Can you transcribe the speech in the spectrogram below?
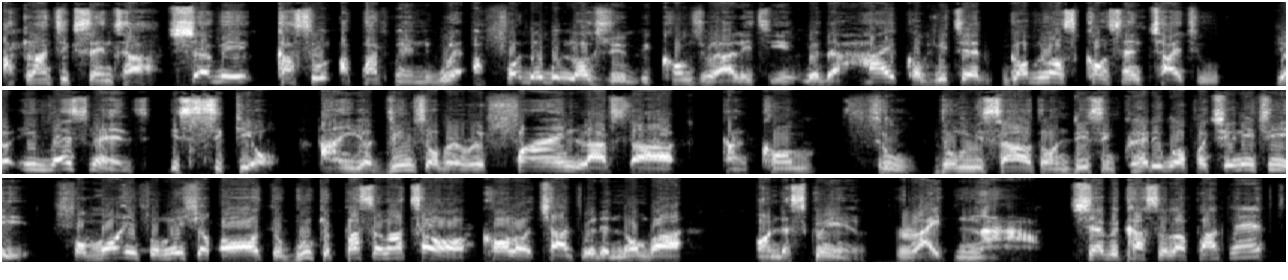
Atlantic Center, Chevy Castle apartment, where affordable luxury becomes reality with the high coveted governor's consent title. Your investment is secure and your dreams of a refined lifestyle can come through. Don't miss out on this incredible opportunity. For more information or to book a personal tour, call or chat with the number on the screen right now. Chevy Castle Apartment,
